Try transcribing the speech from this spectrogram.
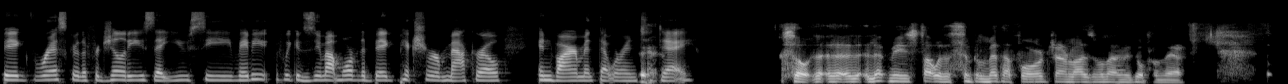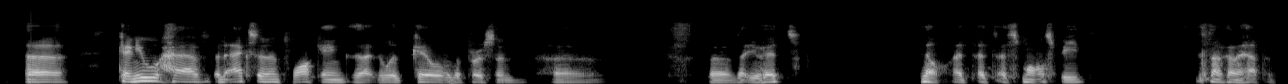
big risks or the fragilities that you see? Maybe if we could zoom out more of the big picture macro environment that we're in today so uh, let me start with a simple metaphor, generalizable, and we go from there. Uh, can you have an accident walking that would kill the person uh, uh that you hit? No, at, at, at small speed, It's not going to happen.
